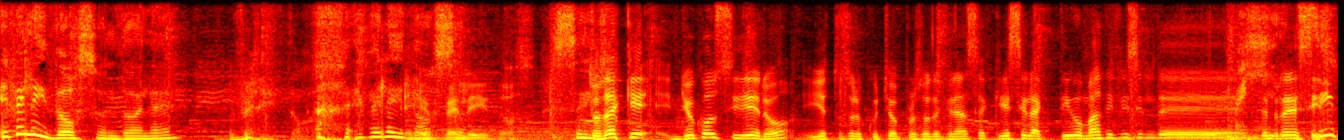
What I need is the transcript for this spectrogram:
Es veleidoso el dólar. Veleidoso. Es veleidoso. Es veleidoso. Sí. Tú sabes que yo considero, y esto se lo escuchó el profesor de finanzas, que es el activo más difícil de, de predecir. sí,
